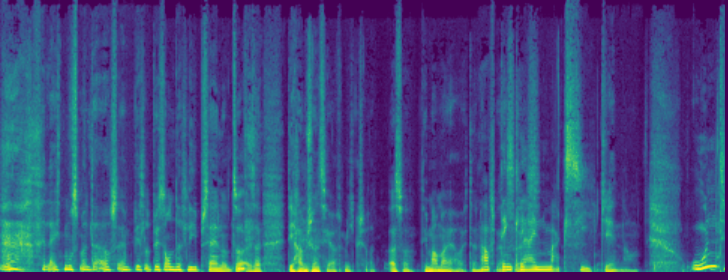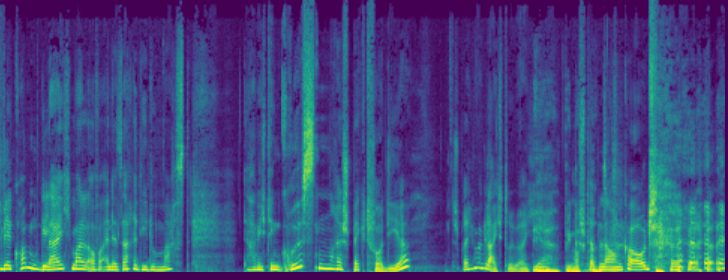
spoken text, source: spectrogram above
ach, vielleicht muss man da auch so ein bisschen besonders lieb sein und so. Also die haben schon sehr auf mich geschaut. Also die Mama ja heute. Auf den also, kleinen Maxi. Genau. Und wir kommen gleich mal auf eine Sache, die du machst. Da habe ich den größten Respekt vor dir. Sprechen wir gleich drüber hier ja, bin auf gespannt. der blauen Couch.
